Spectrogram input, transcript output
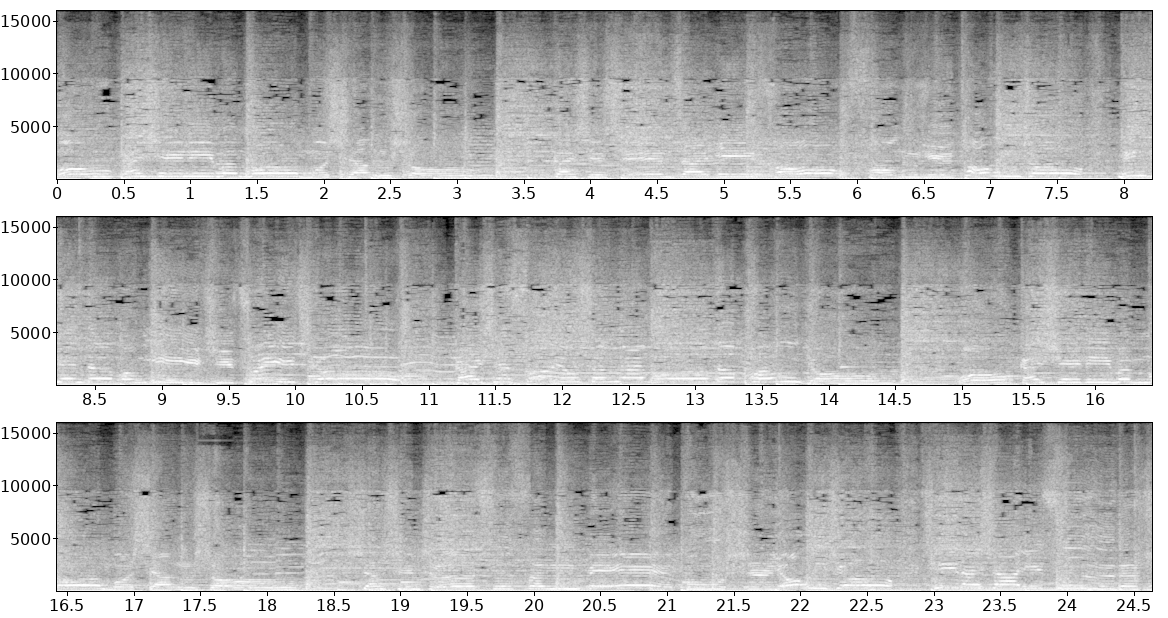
哦，感谢你们默默相守，感谢现在以后风雨同舟，一起追求。感谢所有深爱我的朋友。感谢你们默默相守，相信这次分别不是永久，期待下一次的聚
